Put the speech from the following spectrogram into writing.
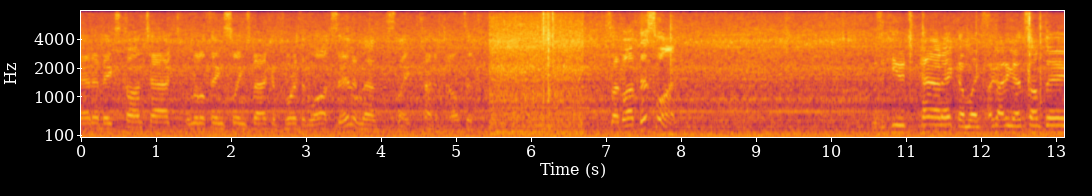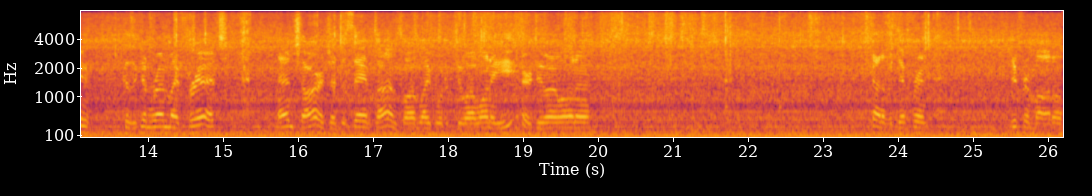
and it makes contact. The little thing swings back and forth and locks in and that's like kind of melted. So I bought this one. It was a huge panic. I'm like, I gotta get something because it can run my fridge and charge at the same time. So I'm like, what do I want to eat or do I want to? Kind of a different, different model.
